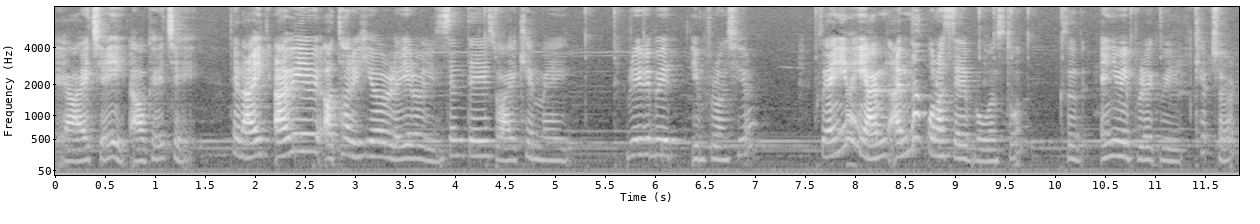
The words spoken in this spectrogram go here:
yeah, H8, ah, okay, H8. Then I, I will Atari here later in Sente, so I can make little bit influence here. So anyway, I'm, I'm not gonna save one stone. So anyway black will capture.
